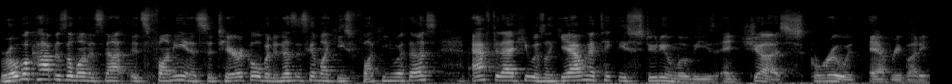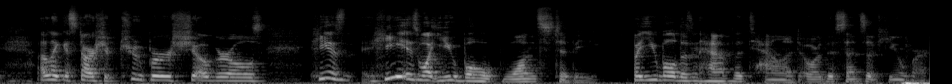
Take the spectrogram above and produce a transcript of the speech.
RoboCop is the one that's not. It's funny and it's satirical, but it doesn't seem like he's fucking with us. After that, he was like, "Yeah, I'm gonna take these studio movies and just screw with everybody." I like a Starship Troopers, Showgirls. He is he is what Uwe Boll wants to be, but Uwe Boll doesn't have the talent or the sense of humor.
